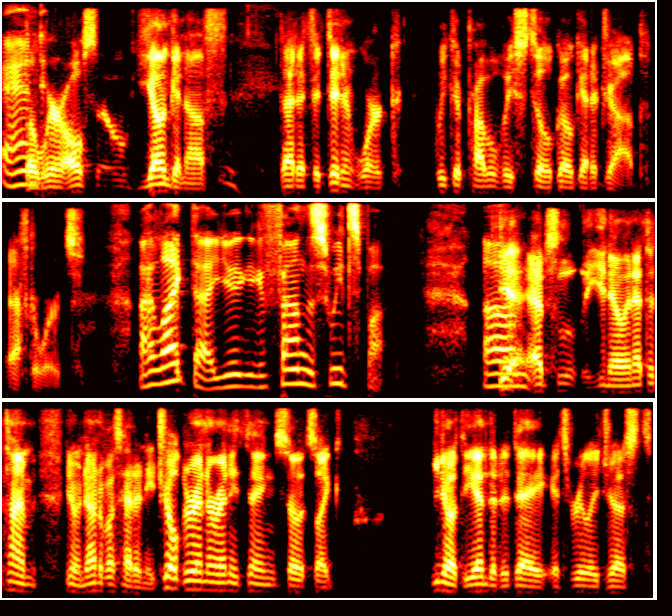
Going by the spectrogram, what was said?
and but we're also young enough that if it didn't work we could probably still go get a job afterwards i like that you, you found the sweet spot um, yeah, absolutely. You know, and at the time, you know, none of us had any children or anything, so it's like, you know, at the end of the day, it's really just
